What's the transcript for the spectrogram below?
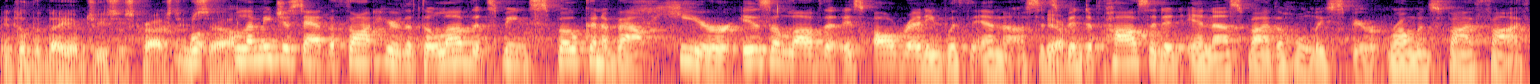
until the day of Jesus Christ Himself. Well, let me just add the thought here that the love that's being spoken about here is a love that is already within us. It's Yeah. been deposited in us by the Holy Spirit. Romans 5 5.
